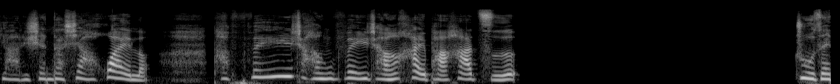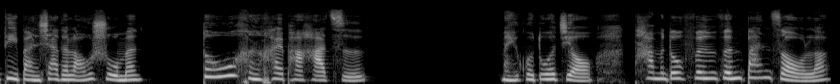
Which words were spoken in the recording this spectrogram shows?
亚历山大吓坏了，他非常非常害怕哈茨。住在地板下的老鼠们都很害怕哈茨。没过多久，他们都纷纷搬走了。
